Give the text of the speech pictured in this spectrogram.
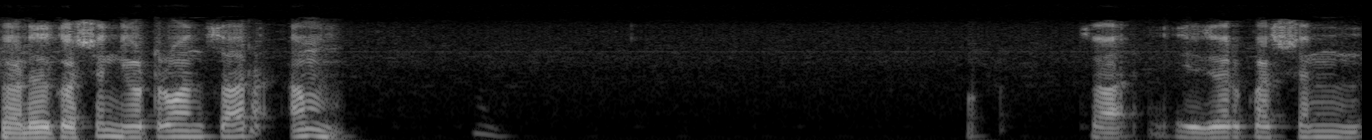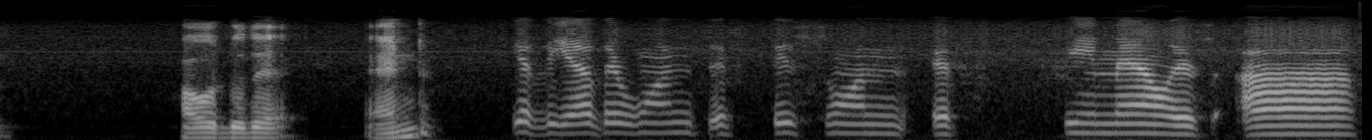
so the question neuter ones are um. So is your question how do they end? Yeah, the other ones, if this one, if female is a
